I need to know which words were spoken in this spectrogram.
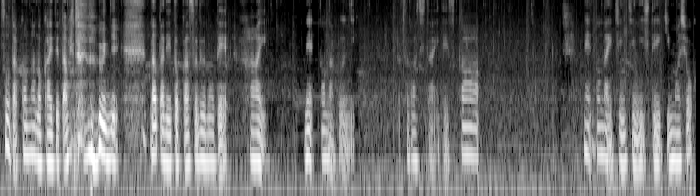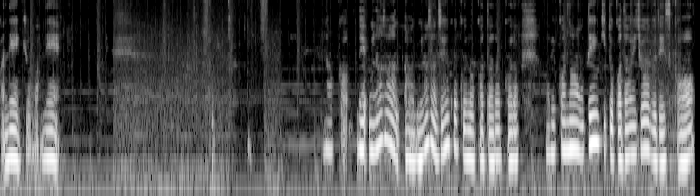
そうだ、こんなの書いてたみたいな風に なったりとかするので、はい。ね、どんな風に過ごしたいですか？ね、どんな一日にしていきましょうかね、今日はね。なんか、で、皆さん、あ、皆さん全国の方だから、あれかな、お天気とか大丈夫ですか？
